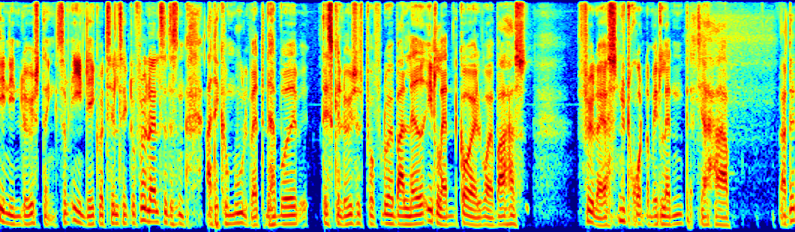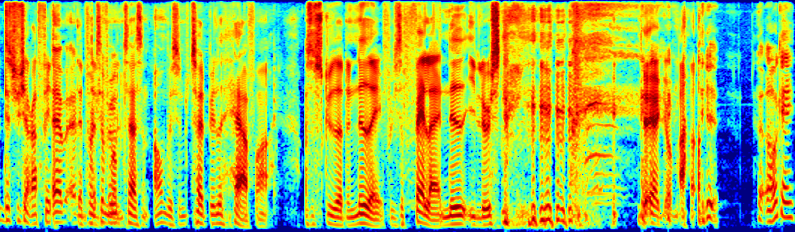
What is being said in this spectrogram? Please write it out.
ind i en løsning, som egentlig ikke var tiltænkt. Du føler altid, det sådan, at det kan umuligt være den her måde, det skal løses på, for nu har bare lavet et eller andet gøjl, hvor jeg bare har, føler, jeg snydt rundt om et eller andet, at jeg har... Og det, det synes jeg er ret fedt. Ja, den, for eksempel, hvor man tager sådan, oh, hvis jeg nu tager et billede herfra, og så skyder det nedad, fordi så falder jeg ned i løsningen. det har jeg gjort meget. Okay,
